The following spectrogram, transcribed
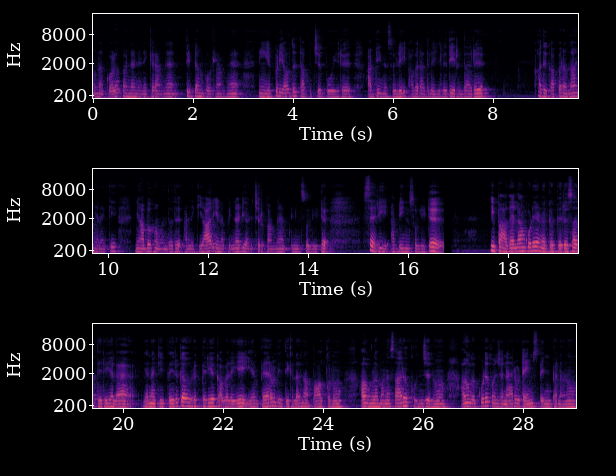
உன்னை கொலை பண்ண நினைக்கிறாங்க திட்டம் போடுறாங்க நீ எப்படியாவது தப்பிச்சு போயிரு அப்படின்னு சொல்லி அவர் அதில் எழுதியிருந்தார். அதுக்கப்புறம் தான் எனக்கு ஞாபகம் வந்தது. அன்றைக்கி யார் என்னை பின்னாடி அடிச்சிருப்பாங்க அப்படின்னு சொல்லிட்டு. சரி அப்படின்னு சொல்லிட்டு இப்போ அதெல்லாம் கூட எனக்கு பெருசாக தெரியலை. எனக்கு இப்போ இருக்க ஒரு பெரிய கவலையே என் பேரம்பேத்திகளை நான் பார்க்கணும். அவங்கள மனசார கொஞ்சணும். அவங்க கூட கொஞ்சம் நேரம் டைம் ஸ்பெண்ட் பண்ணணும்.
